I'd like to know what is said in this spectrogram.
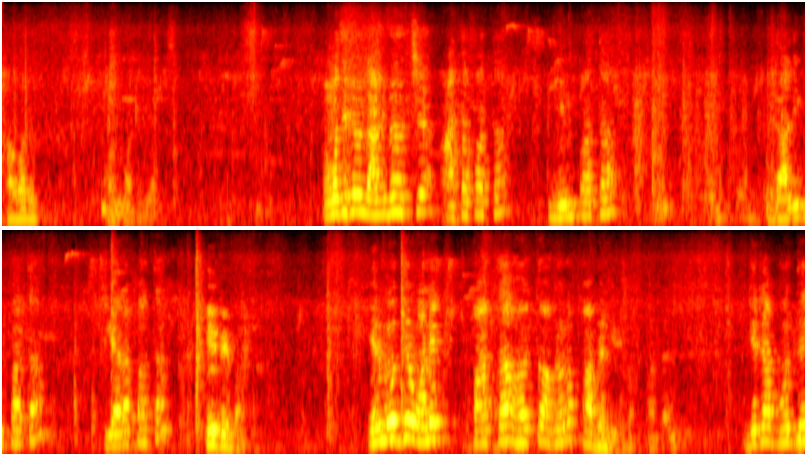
খাবারের কনভার্ট যাচ্ছে আমাদের এখানে লাগবে হচ্ছে আতা পাতা, নিম পাতা, ডালিম পাতা, পেয়ারা পাতা, পেঁপে পাতা। এর মধ্যে অনেক পাতা হয়তো আপনারা পাবেন। না যেটার মধ্যে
